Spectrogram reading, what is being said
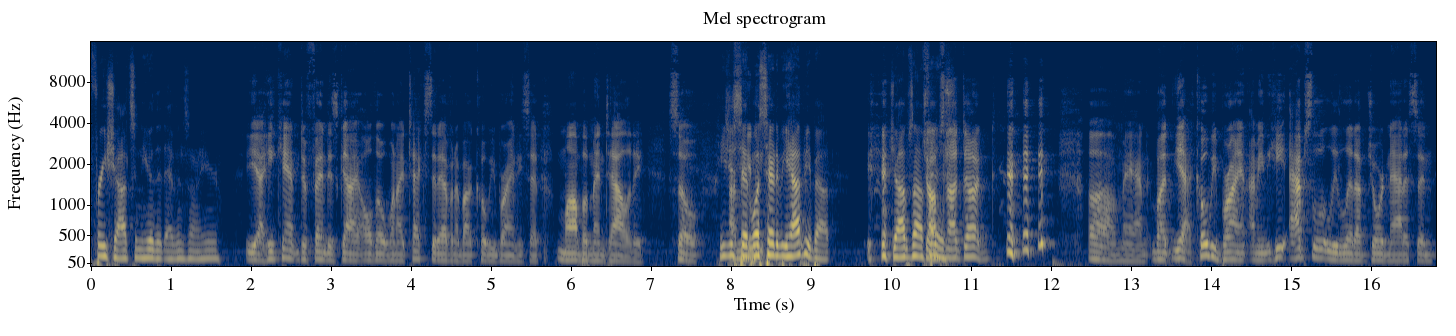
free shots in here that Evan's not here. Yeah, he can't defend his guy. Although when I texted Evan about Coby Bryant, he said Mamba mentality. So He just I said, mean, "What's there to be happy about? Job's not job's finished." not done. oh man, but yeah, Coby Bryant. I mean, he absolutely lit up Jordan Addison.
